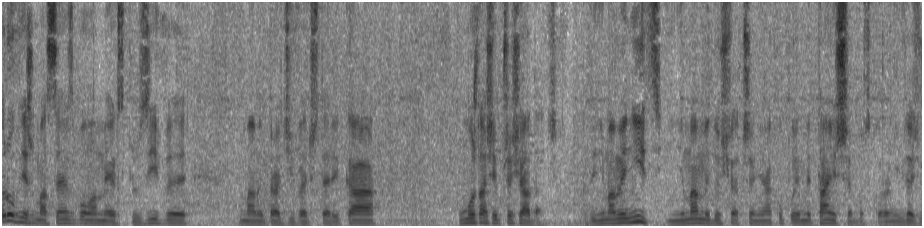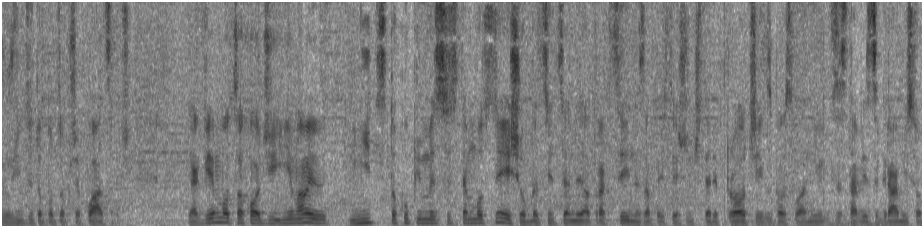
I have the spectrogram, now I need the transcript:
również ma sens, bo mamy ekskluzywy, mamy prawdziwe 4K, można się przesiadać. Gdy nie mamy nic i nie mamy doświadczenia, kupujemy tańsze, bo skoro nie widać różnicy, to po co przepłacać? Jak wiemy o co chodzi i nie mamy nic, to kupimy system mocniejszy. Obecnie ceny atrakcyjne za PlayStation 4 Pro czy Xbox One w zestawie z grami są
